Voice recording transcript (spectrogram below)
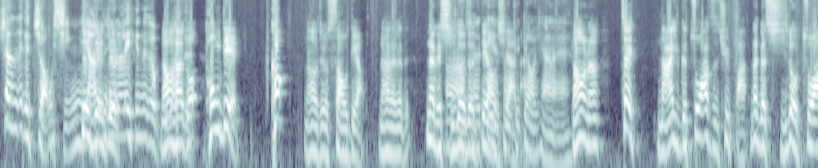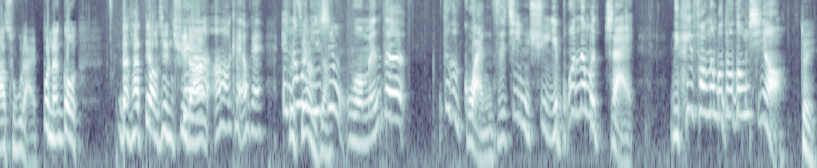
像那个绞刑一样，对对对，勒那个。然后他说通电，靠，然后就烧掉，然后那个那个息肉就掉下来，掉下来。然后呢，再拿一个抓子去把那个息肉抓出来，不能够让它掉进去啦。OK OK，哎，那问题是我们的。这个管子进去也不过那么窄，你可以放那么多东西哦。对，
